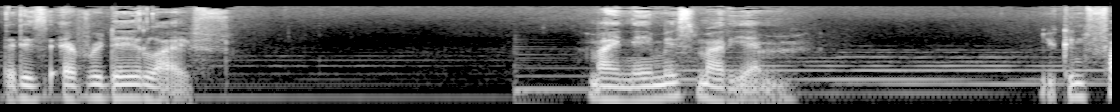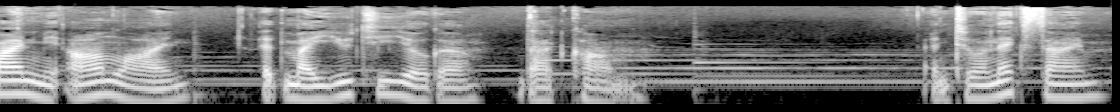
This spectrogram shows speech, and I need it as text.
that is everyday life. My name is Mariam. You can find me online at myutyoga.com. Until next time.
